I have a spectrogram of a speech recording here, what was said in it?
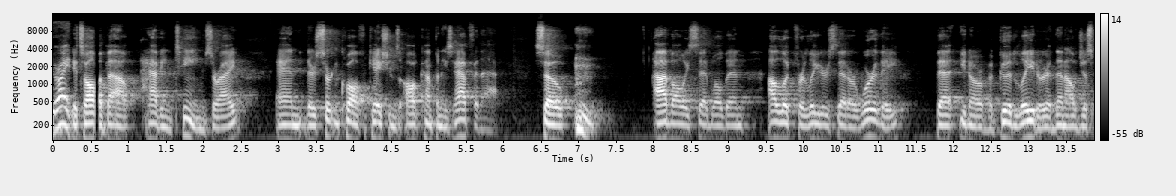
Right. it's all about having teams, right? And there's certain qualifications all companies have for that. So I've always said, well, then I'll look for leaders that are worthy, that, you know, of a good leader, and then I'll just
